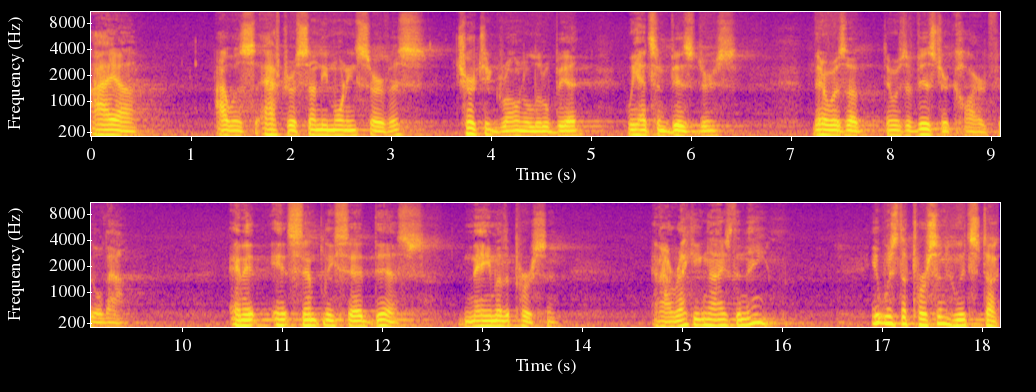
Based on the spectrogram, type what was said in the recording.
I, uh, I was after a Sunday morning service. Church had grown a little bit. We had some visitors. There was a, there was a visitor card filled out. And it, it simply said this name of the person. And I recognized the name. It was the person who had stuck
